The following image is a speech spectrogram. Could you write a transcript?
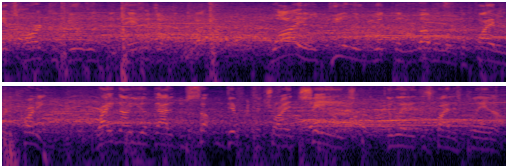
It's hard to deal with the damage of the cut while dealing with the level of the fighter in front of you. Right now, you've got to do something different to try and change the way that this fight is playing out.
